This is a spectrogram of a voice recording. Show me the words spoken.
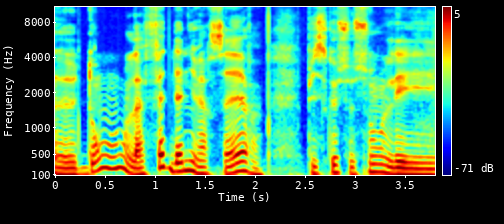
Euh, dont la fête d'anniversaire, puisque ce sont les,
